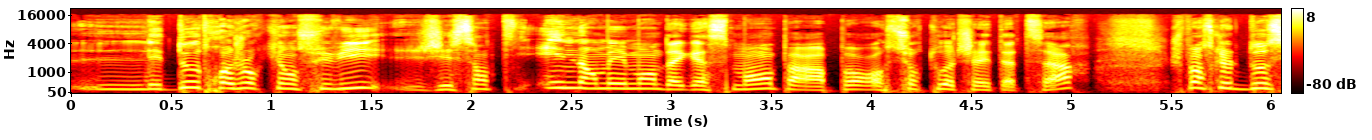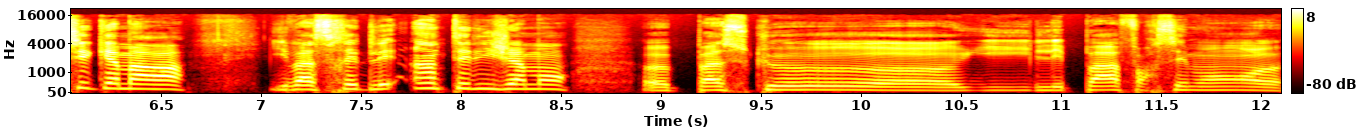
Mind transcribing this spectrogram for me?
les deux trois jours qui ont suivi, j'ai senti énormément d'agacement par rapport surtout à Tchaletatsar. Je pense que le dossier Camara, il va se régler intelligemment euh, parce que euh, il n'est pas forcément euh,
